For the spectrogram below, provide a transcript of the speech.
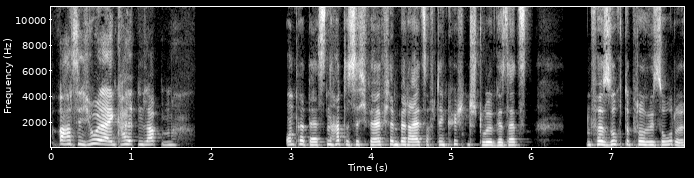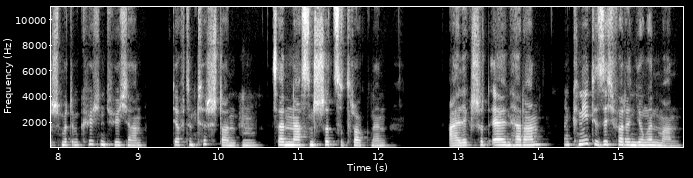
Warte, ich hole einen kalten Lappen. Unterdessen hatte sich Wölfchen bereits auf den Küchenstuhl gesetzt und versuchte provisorisch mit den Küchentüchern, die auf dem Tisch standen, seinen nassen Schritt zu trocknen. Eilig schritt Ellen heran und kniete sich vor den jungen Mann.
